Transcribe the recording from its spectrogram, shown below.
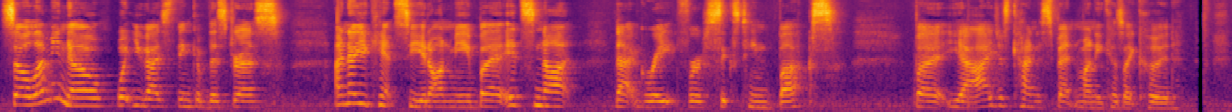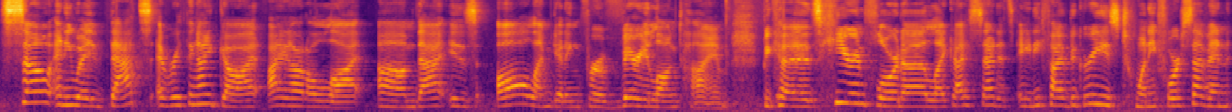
So let me know what you guys think of this dress. I know you can't see it on me, but it's not that great for 16 bucks. But yeah, I just kind of spent money because I could. So anyway, that's everything I got. I got a lot. Um, that is all I'm getting for a very long time because here in Florida, like I said, it's 85 degrees 24 7.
